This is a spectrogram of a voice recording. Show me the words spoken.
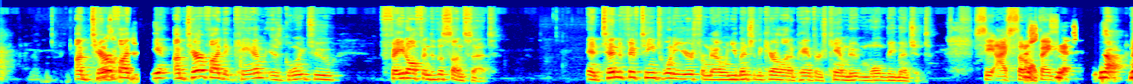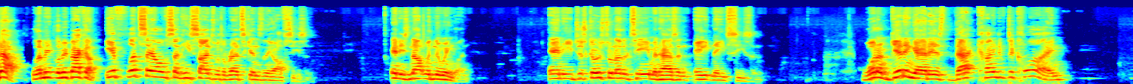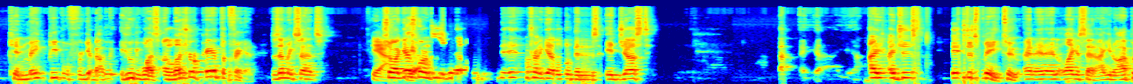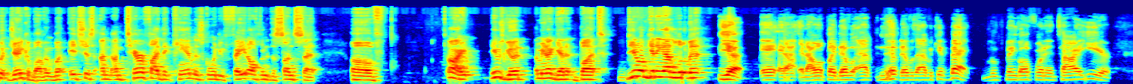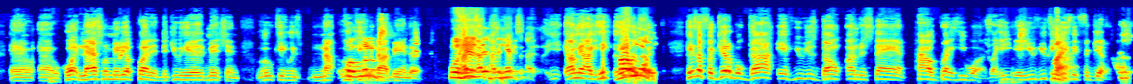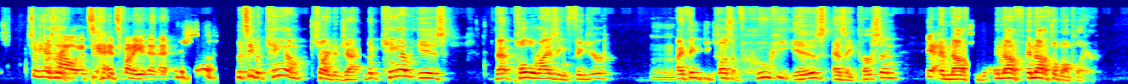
I'm terrified. That, I'm terrified that Cam is going to fade off into the sunset. And 10 to 15, 20 years from now, when you mention the Carolina Panthers, Cam Newton won't be mentioned. See, I still don't think it. Now, now let me let me back up. If let's say all of a sudden he signs with the Redskins in the offseason and he's not with New England, and he just goes to another team and has an eight and eight season. What I'm getting at is that kind of decline can make people forget about who he was, unless you're a Panther fan. Does that make sense? Yeah. So I guess yeah. what I'm trying, get, I'm trying, to get, a little bit is it just, I, I just, it's just me too. And, and, and like I said, I, you know, I put Jake above him, but it's just, I'm, I'm terrified that Cam is going to fade off into the sunset of, all right, he was good. I mean, I get it, but do you know I'm getting at a little bit? Yeah. And, and I, and I want to play devil, devil's advocate back. Luke's been gone for an entire year and, and what national media pundit did you hear mention Luke Kuechly's not Luke well, not being there? Well, here's I, I, I mean, I mean, like he, he's, oh, a, he's a forgettable guy if you just don't understand how great he was. Like he, you, you can right. easily forget him. So here's how it's it's funny. But see, but Cam, sorry to Jack, but Cam is that polarizing figure. Mm-hmm. I think because of who he is as a person, yeah, and not a and not a, and not a football player.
